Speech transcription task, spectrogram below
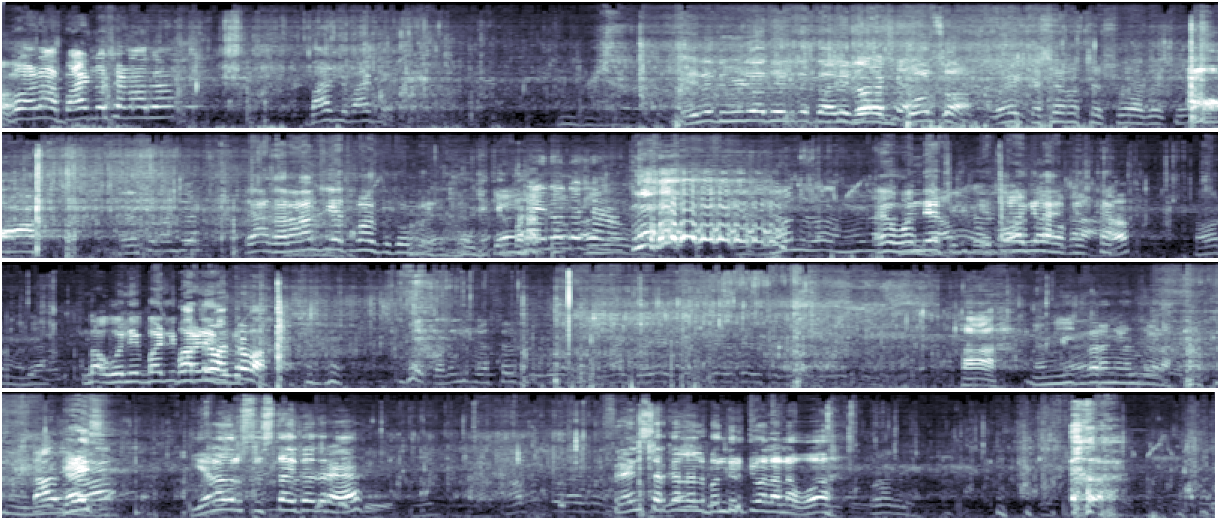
ಇಲ್ಲಿಂದ ವಿಡಿಯೋ ಹಿಡಿತೈತೆ ಅಲ್ಲಿ? ತೋರ್ಸು ಯಾಕೆ ಆರಾಮ್ಸೆ ಎತ್ಕೊಳ್ತದೆ ಒಬ್ಬರೇ ಏ ಒಂದೇ ಎತ್ಕೊಳಗಿಲ್ಲ ಕಷ್ಟ. ಬಾ ಒಲಿಗೆ ಬಾಟ್ಲಿ ಬಾಳೆ ಹಾ ಗೈಸ್ ಏನಾದರೂ ಸುಸ್ತಾಯ್ತಂದ್ರೆ ಫ್ರೆಂಡ್ ಸರ್ಕಲಲ್ಲಿ ಬಂದಿರ್ತೀವಲ್ಲ ನಾವು?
